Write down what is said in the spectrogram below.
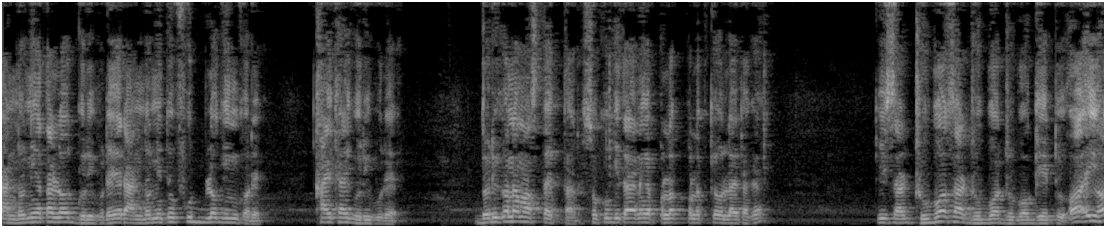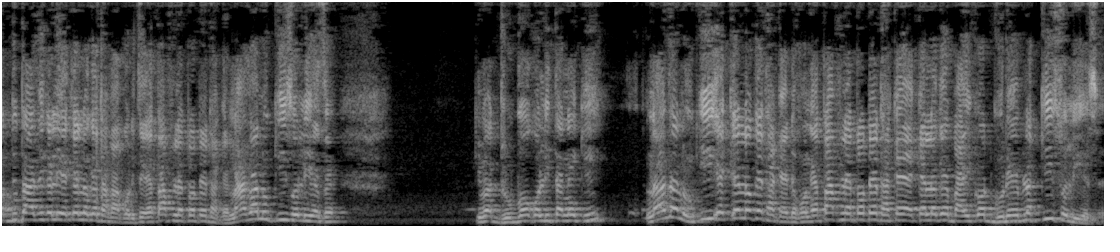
ৰান্ধনী এটাৰ লগত ঘূৰি ফুৰে এই ৰান্ধনীটো ফুড ব্লগিং কৰে খাই খাই ঘূৰি ফুৰে। দৰিকণা মাছ টাইপ তাৰ চকুকেইটা এনেকৈ পলট পলটকৈ ওলাই থাকে। কি ছাৰ ধ্ৰুৱ ছাৰ ধ্ৰুৱ ধ্ৰুৱ গেটো। অঁ ইহঁত দুটা আজিকালি একেলগে থাকা কৰিছে এটা ফ্লেটতে থাকে। নাজানো কি চলি আছে। কিবা ধ্ৰুৱ কলিতা নে কি? নাজানো কি একেলগে থাকে দেখোন। এটা ফ্লেটতে থাকে একেলগে বাইকত ঘূৰে এইবিলাক কি চলি আছে?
